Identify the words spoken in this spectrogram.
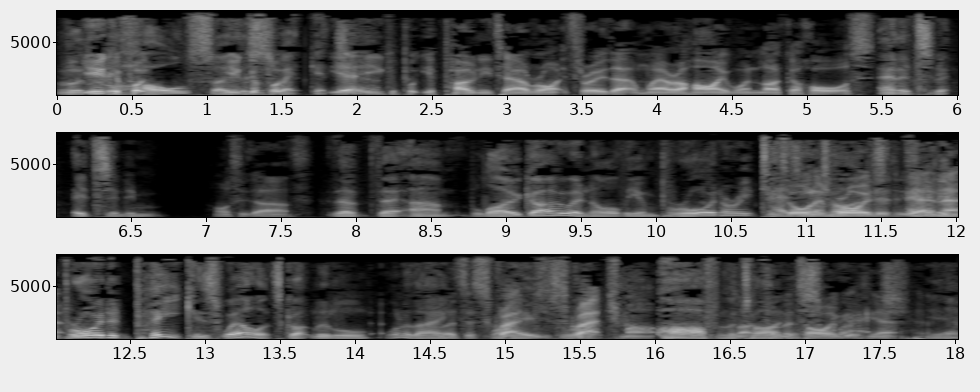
With you little could put holes so you the could sweat put gets yeah, out. you could put your ponytail right through that and wear a high one like a horse. And it's it's an Horse's ass. the the um, logo and all the embroidery. Tassie all embroidered, and yeah, an and that- embroidered peak as well. It's got little what are they? Well, it's a scratch Waves? scratch mark. Oh, from the Like, tigers. From the scratch. yeah. yeah.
